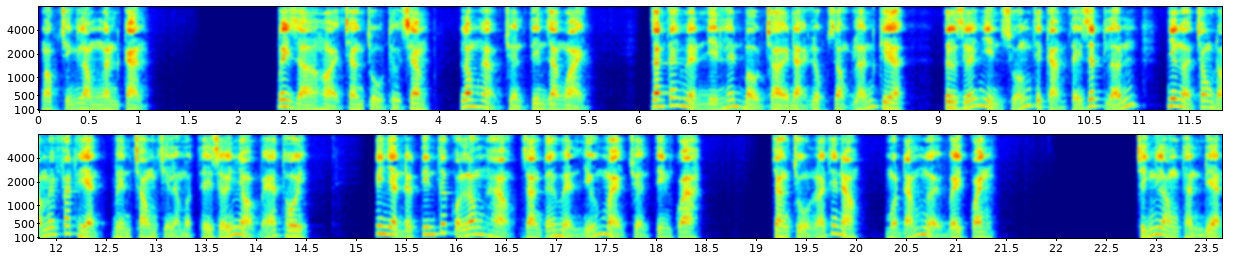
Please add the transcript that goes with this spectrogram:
Ngọc Chính Long ngăn cản. Bây giờ hỏi trang chủ thử xem, Long Hạo chuyển tin ra ngoài. Giang Thái Huyền nhìn lên bầu trời đại lục rộng lớn kia, từ dưới nhìn xuống thì cảm thấy rất lớn, nhưng ở trong đó mới phát hiện bên trong chỉ là một thế giới nhỏ bé thôi. Khi nhận được tin tức của Long Hạo, Giang Thái Huyền nhíu mày chuyển tin qua. Trang chủ nói thế nào? Một đám người vây quanh. Chính Long Thần Điện,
